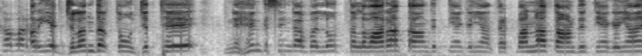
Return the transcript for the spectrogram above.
ਖਬਰ। ਆ ਰਹੀ ਹੈ ਜਲੰਧਰ ਤੋਂ, ਜਿੱਥੇ ਨਿਹੰਗ ਸਿੰਘਾਂ ਵੱਲੋਂ ਤਲਵਾਰਾਂ ਤਾਣ ਦਿੱਤੀਆਂ ਗਈਆਂ, ਕਿਰਪਾਨਾਂ ਤਾਣ ਦਿੱਤੀਆਂ ਗਈਆਂ।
